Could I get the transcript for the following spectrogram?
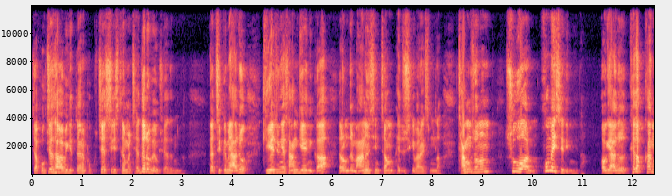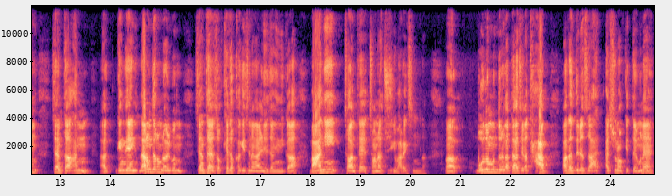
자, 복제 사업이기 때문에 복제 시스템을 제대로 배우셔야 됩니다. 그러니까 지금이 아주 기회 중에 상기회니까 여러분들 많은 신청해 주시기 바라겠습니다. 장소는 수원 호매실입니다. 거기 아주 쾌적한 센터 한 아, 굉장히 나름대로 넓은 센터에서 쾌적하게 진행할 예정이니까 많이 저한테 전화 주시기 바라겠습니다. 어, 모든 분들을 갖다가 제가 다 받아들여서 하- 할 수는 없기 때문에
